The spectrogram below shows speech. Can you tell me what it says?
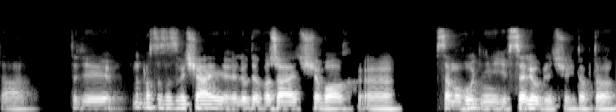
Та тоді, ну просто зазвичай люди вважають, що Бог е, всемогутній і вселюблячий. Тобто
